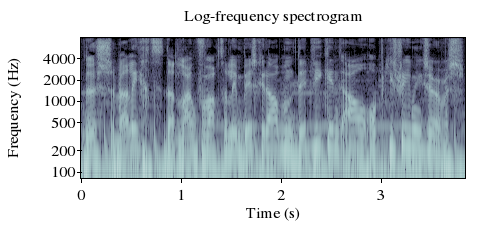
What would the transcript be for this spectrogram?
Dus wellicht dat lang verwachte Limp Bizkit album dit weekend al op je streaming service.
